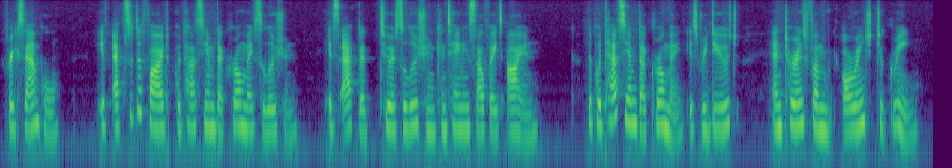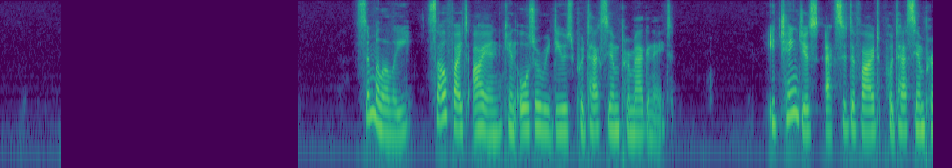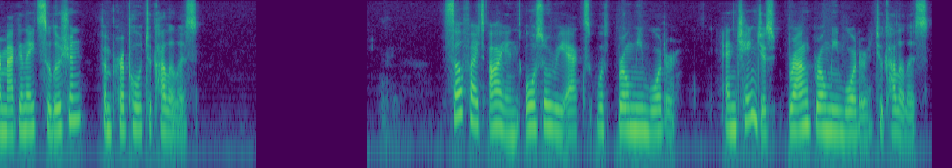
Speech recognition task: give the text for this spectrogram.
For example, if acidified potassium dichromate solution is added to a solution containing sulfite ion, the potassium dichromate is reduced and turns from orange to green. Similarly, Sulfite ion can also reduce potassium permanganate. It changes acidified potassium permanganate solution from purple to colorless. Sulfite ion also reacts with bromine water and changes brown bromine water to colorless.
